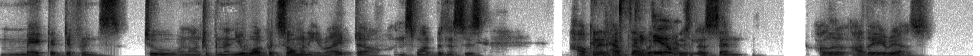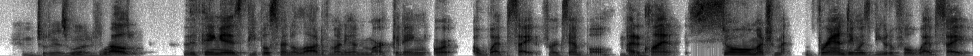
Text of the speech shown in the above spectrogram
make a difference to an entrepreneur? And you work with so many, right, uh, in small businesses. How can it help them I with do. their business and other other areas in today's world? Well, the thing is, people spend a lot of money on marketing or a website, for example. Mm-hmm. I had a mm-hmm. client, so much branding was beautiful, website,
